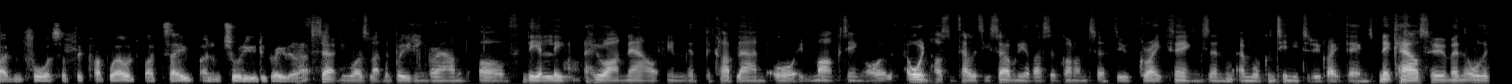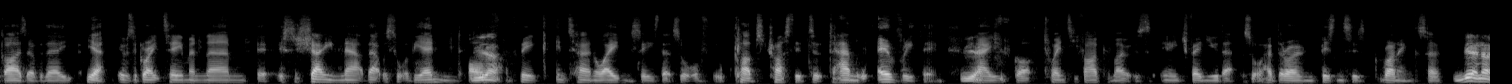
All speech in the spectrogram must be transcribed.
driving force of the club world. I'd say, and I'm sure you'd agree with that. It certainly was like the breeding ground of the elite who are now in the, the clubland or in marketing or or in hospitality. So many of us have gone on to do great things and, and will continue to do great things. Nick House, Human, all the guys over there. Yeah, it was a great team, and um, it, it's a shame now that was sort of the end of yeah. big internal agencies that sort of clubs trusted to, to handle everything. Yeah. Now you've got 25 promoters in each venue that sort of have their own businesses running. So yeah, no,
